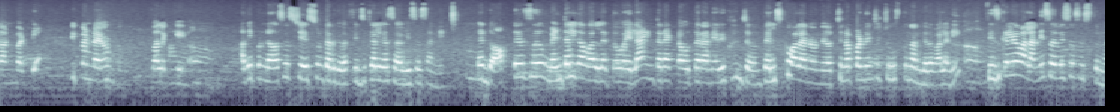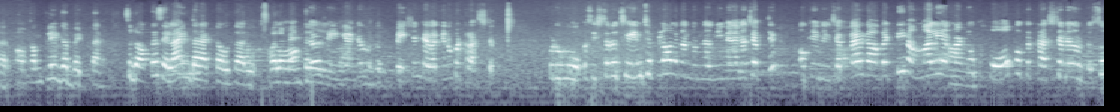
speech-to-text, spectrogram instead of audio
దాన్ని బట్టి డిపెండ్ అయి ఉంటుంది. వాళ్ళకి. అది ఇప్పుడు నర్సెస్ చేస్తుంటారు కదా ఫిజికల్గా సర్వీసెస్ అన్ని. అంటే డాక్టర్స్ మెంటల్గా వాళ్ళతో ఎలా ఇంటరాక్ట్ అవుతారు అనేది కొంచెం తెలుసుకోవాలని ఉంది. వచ్చినప్పటి నుంచి చూస్తున్నాను కదా వాళ్ళని. ఫిజికల్గా వాళ్ళు అన్ని సర్వీసెస్ ఇస్తున్నారు. కంప్లీట్గా బెడ్ పైన సో డాక్టర్స్ ఎలా ఇంటరాక్ట్ అవుతారు? వాళ్ళ మెంటల్ పేషెంట్ ఎవరికైనా ఒక ట్రస్ట్ ఇప్పుడు ఒక సిస్టర్ వచ్చి ఏం చెప్పినా వాళ్ళకి అంత ఉండదు. మేము ఏదైనా చెప్తే ఓకే వీళ్ళు చెప్పారు కాబట్టి నమ్మాలి అన్నట్టు ఒక హోప్ ఒక ట్రస్ట్ అనేది ఉంటుంది. సో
